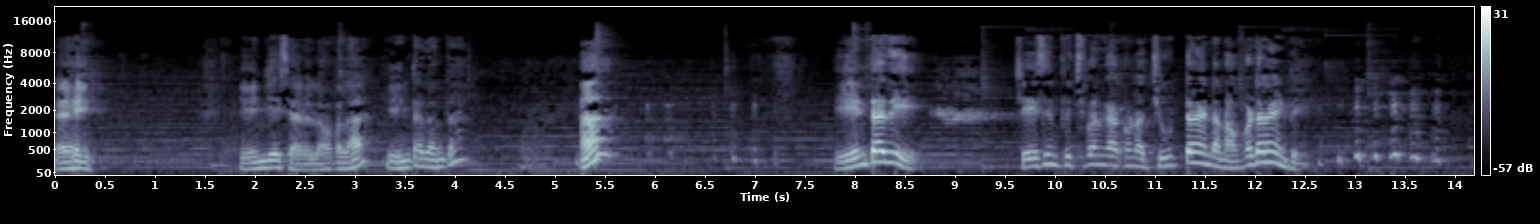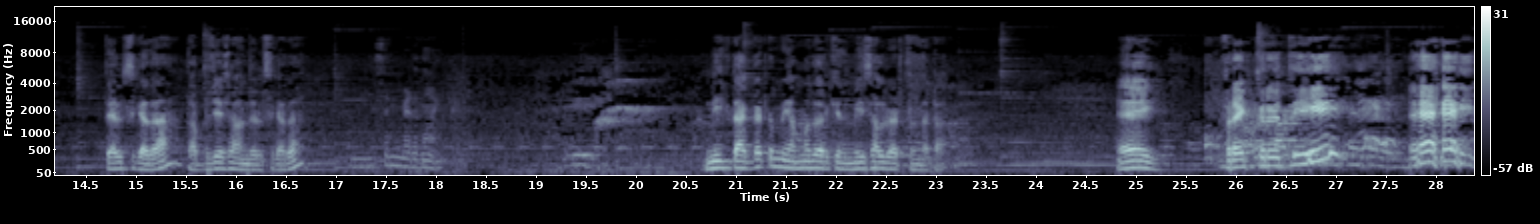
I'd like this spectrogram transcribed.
ఏయ్ ఏం చేసావు లోపల? ఏంటదంతా? ఆ? ఏంటది? చేసిన పిచ్చి పని కాకుండా చూడటం ఏంట? నవ్వటం ఏంటి? తెలుసు కదా? తప్పు చేసామని తెలుసు కదా? నీకు తగ్గట్టు మీ అమ్మ దొరికింది. మీసాలు పెడుతుందట. ఏయ్ ప్రకృతి! ఏయ్!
